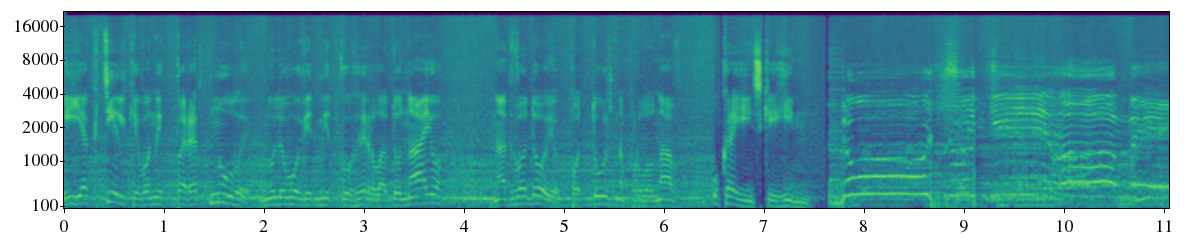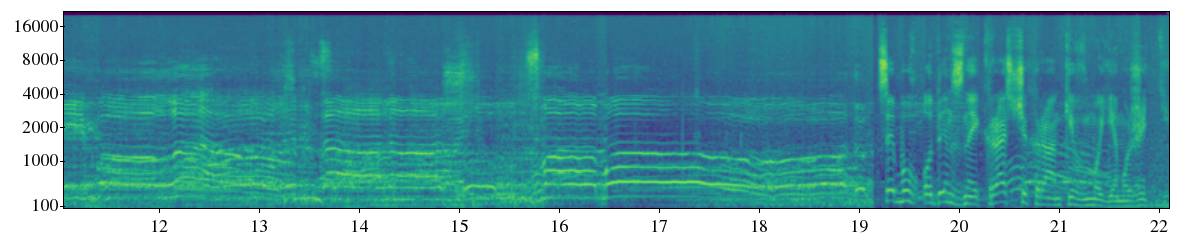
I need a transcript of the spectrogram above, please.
І як тільки вони перетнули нульову відмітку гирла Дунаю, над водою потужно пролунав український гімн. Це був один з найкращих ранків в моєму житті.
